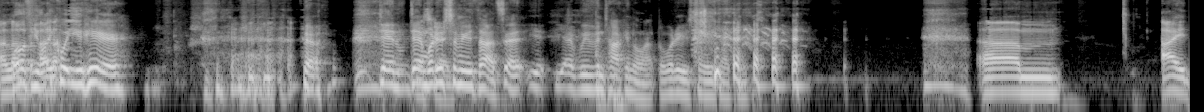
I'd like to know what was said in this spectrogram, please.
I love, Well, if you like what you hear, what Dan, Dan, That's what are some of your thoughts? Uh, yeah, we've been talking a lot, but what are some of your thoughts? um i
